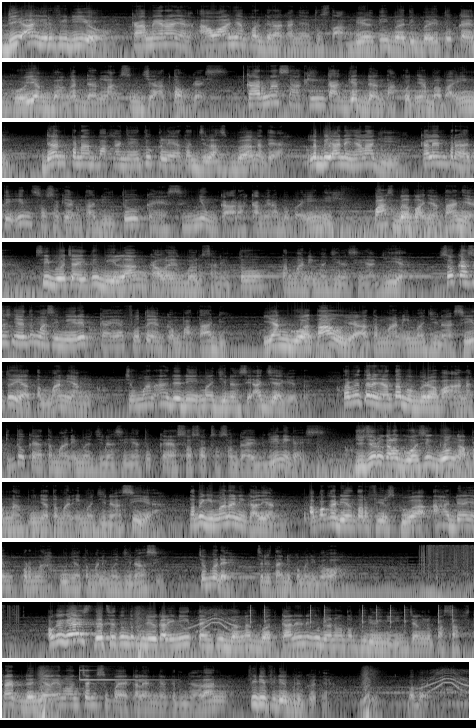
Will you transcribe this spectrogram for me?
Di akhir video, Kamera yang awalnya pergerakannya itu stabil, tiba-tiba itu kayak goyang banget dan langsung jatuh guys. Karena saking kaget dan takutnya bapak ini. Dan penampakannya itu kelihatan jelas banget ya. Lebih anehnya lagi, kalian perhatiin sosok yang tadi itu kayak senyum ke arah kamera bapak ini. Pas bapaknya tanya, si bocah itu bilang kalau yang barusan itu teman imajinasinya dia. So kasusnya itu masih mirip kayak foto yang keempat tadi. Yang gua tahu ya, teman imajinasi itu ya teman yang cuman ada di imajinasi aja gitu. Tapi ternyata beberapa anak itu kayak teman imajinasinya tuh kayak sosok-sosok gaib begini guys. Jujur kalau gue sih gue nggak pernah punya teman imajinasi ya. Tapi gimana nih kalian? Apakah di antara viewers gue ada yang pernah punya teman imajinasi? Coba deh ceritain di komen di bawah. Oke guys, that's it untuk video kali ini. Thank you banget buat kalian yang udah nonton video ini. Jangan lupa subscribe dan nyalain lonceng supaya kalian gak ketinggalan video-video berikutnya. Bye-bye.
